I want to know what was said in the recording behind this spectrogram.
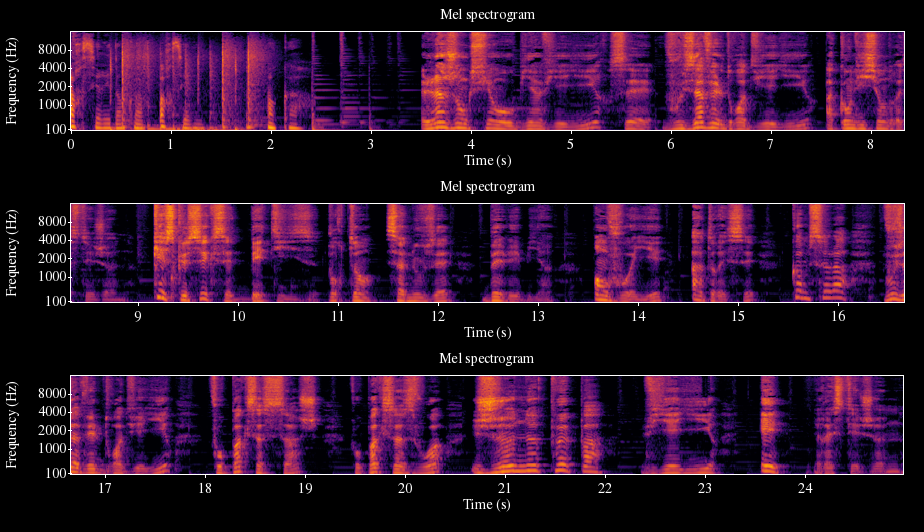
Hors série d'encore, hors série. Encore. L'injonction au bien vieillir, c'est vous avez le droit de vieillir à condition de rester jeune. Qu'est-ce que c'est que cette bêtise? Pourtant, ça nous est bel et bien envoyé, adressé comme cela. Vous avez le droit de vieillir, faut pas que ça se sache, faut pas que ça se voit. Je ne peux pas vieillir et rester jeune.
